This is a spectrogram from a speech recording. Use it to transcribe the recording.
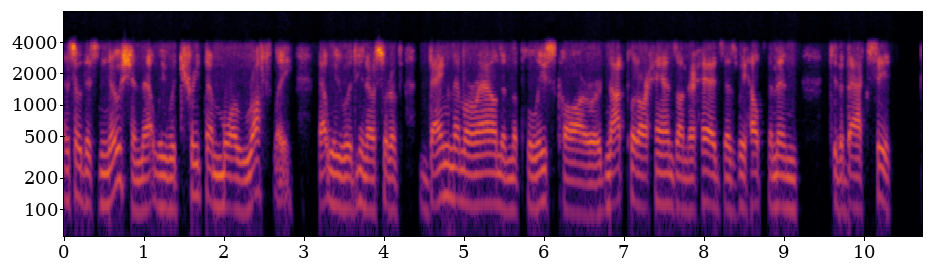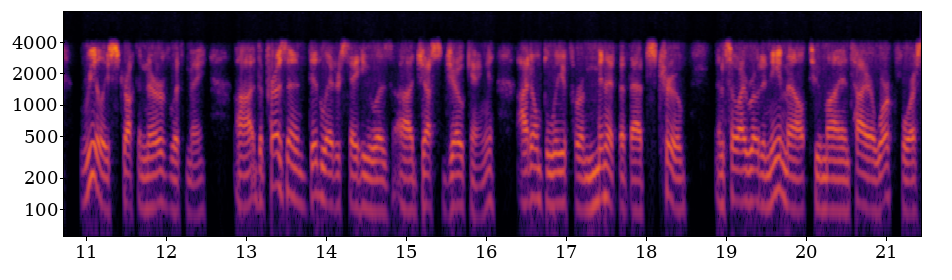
And so this notion that we would treat them more roughly, that we would, you know, sort of bang them around in the police car or not put our hands on their heads as we help them in to the back seat, really struck a nerve with me. Uh, the president did later say he was uh, just joking. I don't believe for a minute that that's true. And so I wrote an email to my entire workforce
